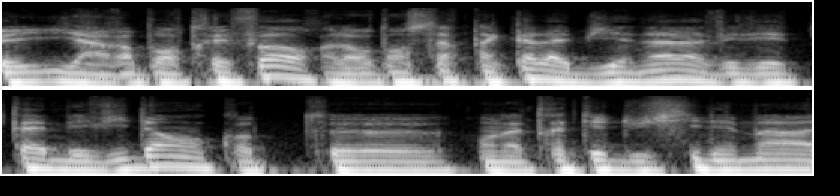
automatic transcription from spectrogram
Il y a un rapport très fort. Alors dans certains cas, la Biennale avait des thèmes évidents. Quand euh, on a traité du cinéma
